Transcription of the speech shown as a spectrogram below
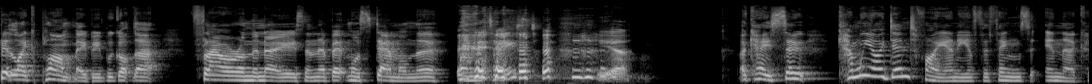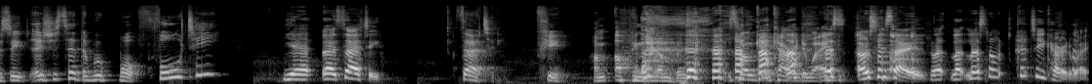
Bit like a plant maybe. We got that flower on the nose and a bit more stem on the on the taste. yeah. okay, so can we identify any of the things in there cuz as you said there were what 40? Yeah, uh, 30. 30. Phew. I'm upping the numbers. Let's not get carried away. Let's- I was going to say, let, let, us not get too carried away.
